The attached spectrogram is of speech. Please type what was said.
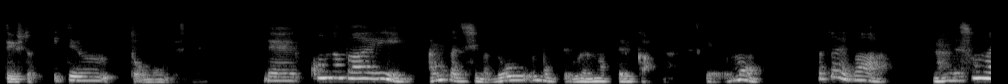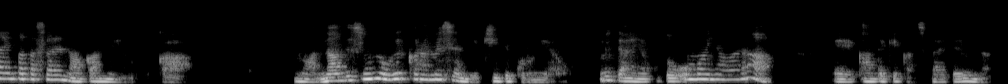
っていう人いてると思うんですね。で、こんな場合、あなた自身がどう思って占ってるかなんですけれども、例えば、なんでそんな言い方されなあかんねんやろとか、まあ、なんでそんな上から目線で聞いてくるんやろ？みたいなことを思いながら、えー鑑定結果伝えてるんだっ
